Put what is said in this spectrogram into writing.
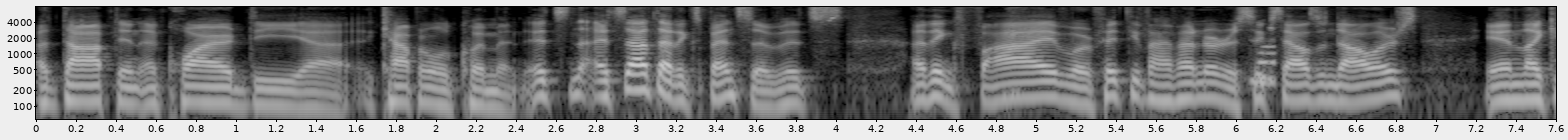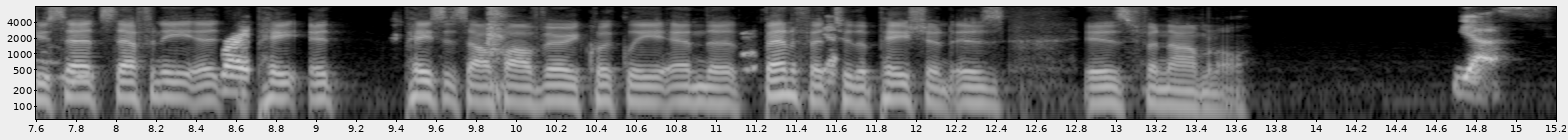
adopt and acquire the uh, capital equipment. It's not, it's not that expensive. It's I think five or fifty five hundred or six thousand dollars. And like you said, Stephanie, it right. pay, it pays itself out very quickly, and the benefit yeah. to the patient is is phenomenal. Yes.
